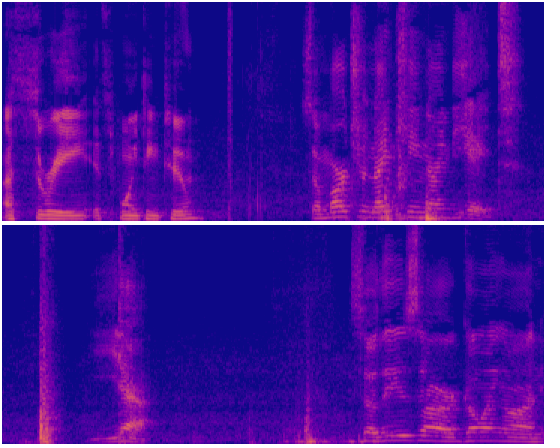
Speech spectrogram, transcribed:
a 3 it's pointing to. So March of 1998. Yeah. So these are going on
